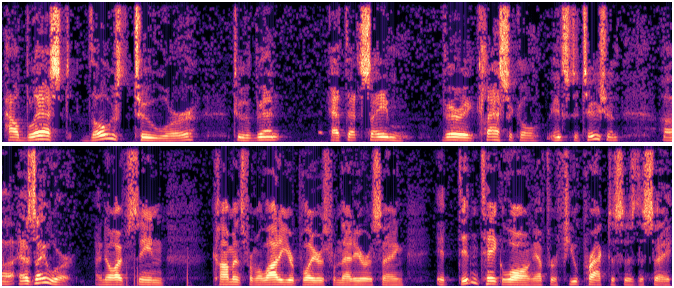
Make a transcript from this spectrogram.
how blessed those two were to have been at that same very classical institution uh, as they were. I know I've seen comments from a lot of your players from that era saying it didn't take long after a few practices to say,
